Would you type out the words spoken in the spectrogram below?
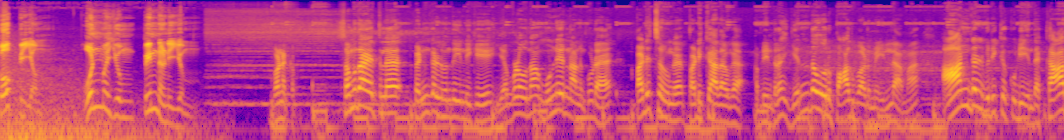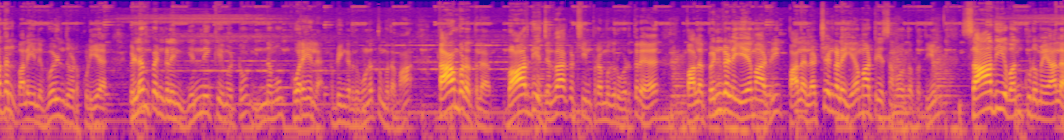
கோப்பியம் உண்மையும் பின்னணியும். வணக்கம். சமுதாயத்தில் பெண்கள் வந்து இன்றைக்கி எவ்வளவு தான் முன்னேறினாலும் கூட படித்தவங்க படிக்காதவங்க அப்படின்ற எந்த ஒரு பாகுபாடுமே இல்லாமல் ஆண்கள் விரிக்கக்கூடிய இந்த காதல் வலையில் வீழ்ந்து விடக்கூடிய இளம்பெண்களின் எண்ணிக்கை மட்டும் இன்னமும் குறையலை அப்படிங்கிறது உணர்த்தும் விதமாக தாம்பரத்தில் பாரதிய ஜனதா கட்சியின் பிரமுகர் ஒருத்தர் பல பெண்களை ஏமாற்றி பல லட்சங்களை ஏமாற்றிய சம்பவத்தை பற்றியும் சாதிய வன்கொடுமையால்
